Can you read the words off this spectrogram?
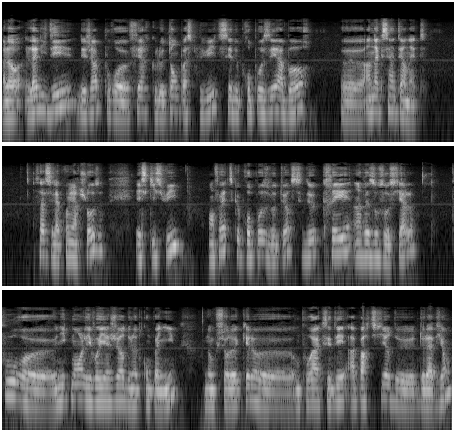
Alors là l'idée déjà pour euh, faire que le temps passe plus vite, c'est de proposer à bord euh, un accès internet. Ça c'est la première chose. Et ce qui suit, en fait, ce que propose l'auteur, c'est de créer un réseau social pour uniquement les voyageurs de notre compagnie, donc sur lequel on pourrait accéder à partir de, de l'avion.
